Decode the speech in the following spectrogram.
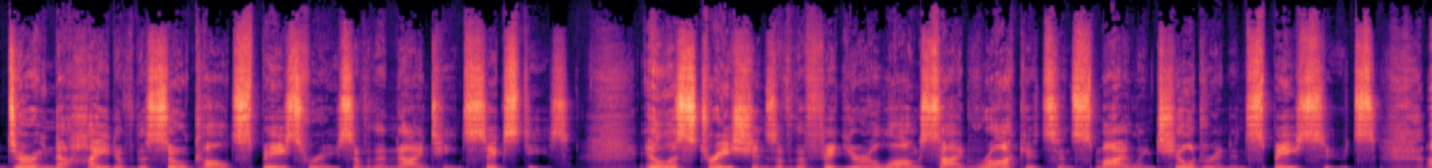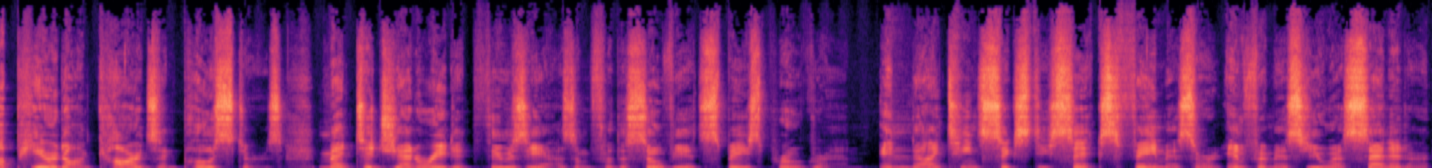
during the height of the so called space race of the 1960s. Illustrations of the figure alongside rockets and smiling children in spacesuits appeared on cards and posters meant to generate enthusiasm for the Soviet space program. In 1966, famous or infamous U.S. Senator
